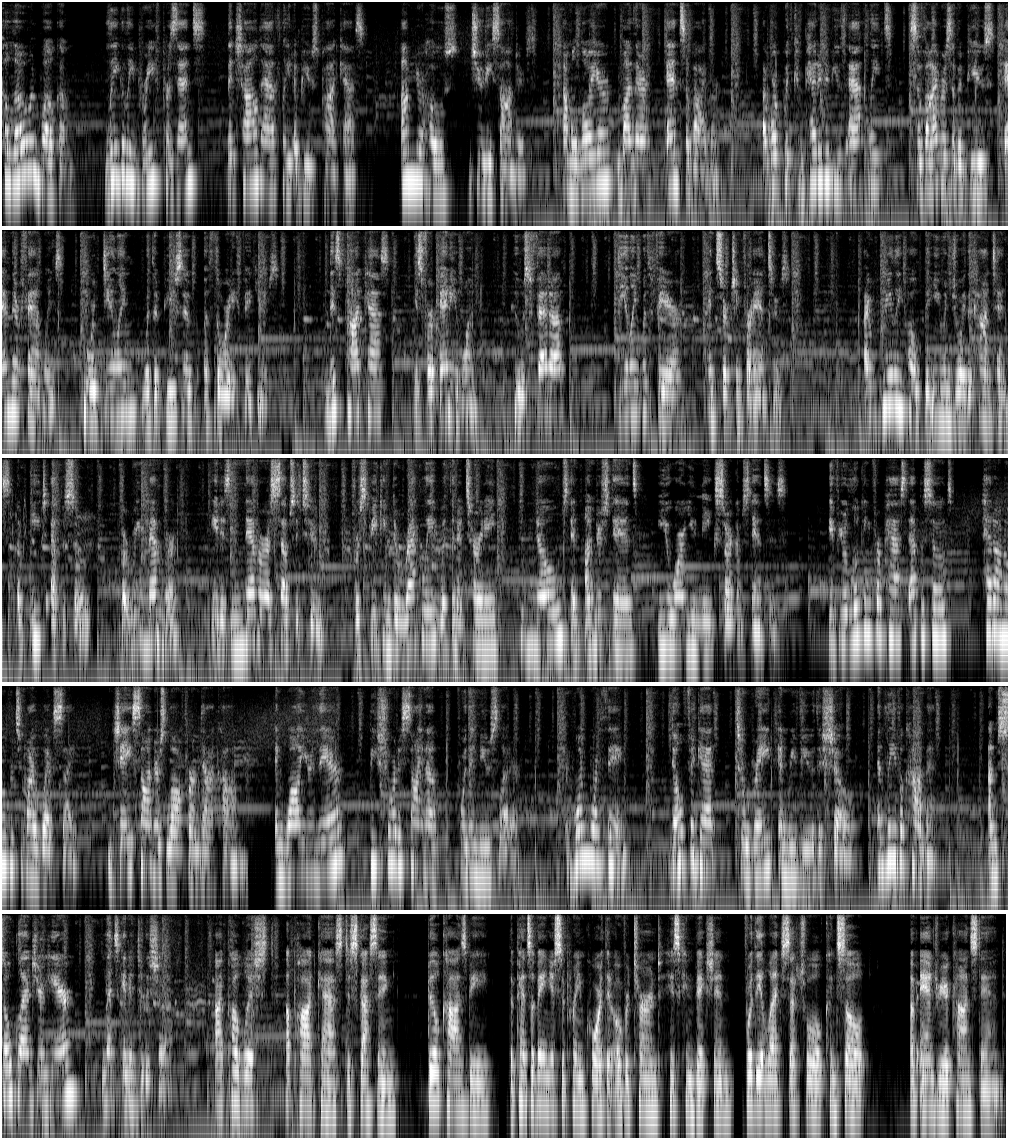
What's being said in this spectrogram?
Hello and welcome. Legally Brief presents the Child Athlete Abuse Podcast. I'm your host, Judy Saunders. I'm a lawyer, mother, and survivor. I work with competitive youth athletes, survivors of abuse, and their families who are dealing with abusive authority figures. This podcast is for anyone who is fed up, dealing with fear, and searching for answers. I really hope that you enjoy the contents of each episode, but remember, it is never a substitute for speaking directly with an attorney who knows and understands your unique circumstances. If you're looking for past episodes, head on over to my website, jsaunderslawfirm.com. And while you're there, be sure to sign up for the newsletter. And one more thing don't forget to rate and review the show and leave a comment. I'm so glad you're here. Let's get into the show. I published a podcast discussing Bill Cosby, the Pennsylvania Supreme Court that overturned his conviction for the alleged sexual consult of Andrea Constand.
